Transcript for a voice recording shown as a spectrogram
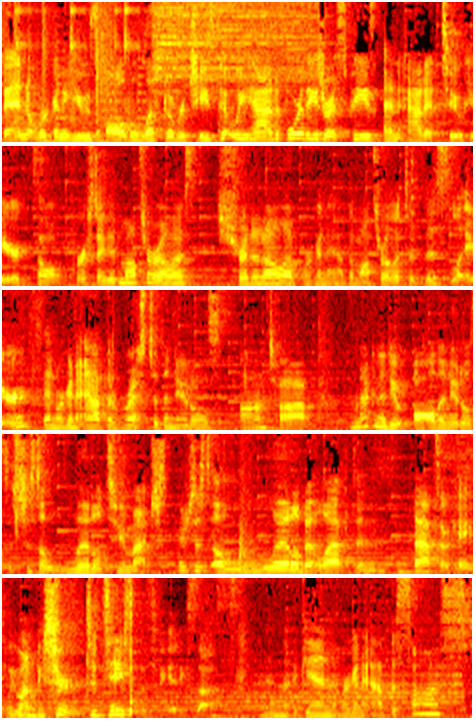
Then we're gonna use all the leftover cheese that we had for these recipes and add it to here. So first I did mozzarella, shred it all up. We're gonna add the mozzarella to this layer. Then we're gonna add the rest of the noodles on top. I'm not gonna do all the noodles, it's just a little too much. There's just a little bit left and that's okay. We wanna be sure to taste the spaghetti sauce. And again, we're gonna add the sauce.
